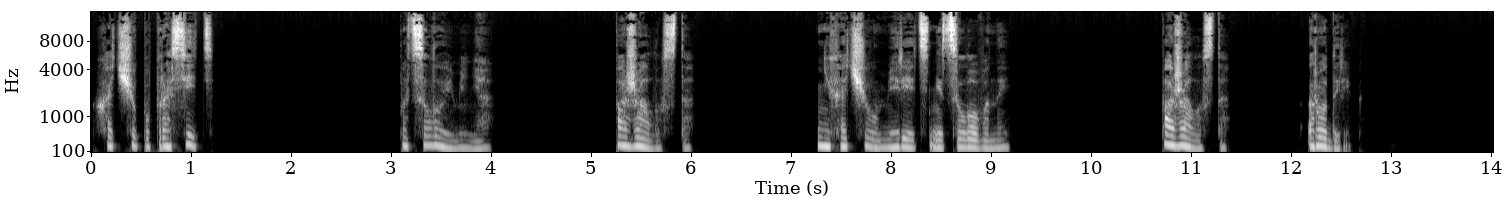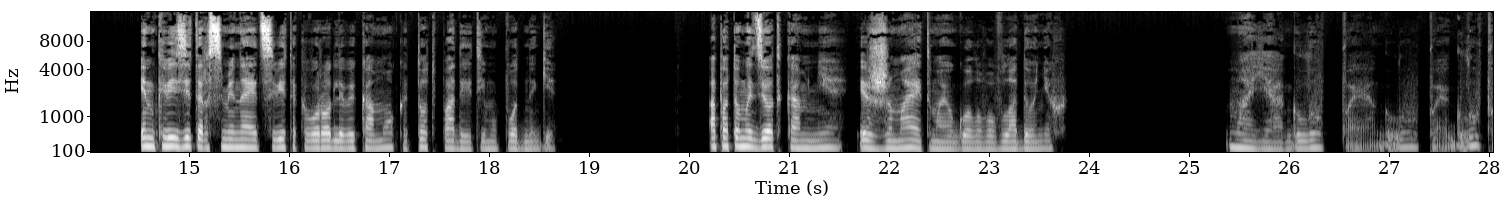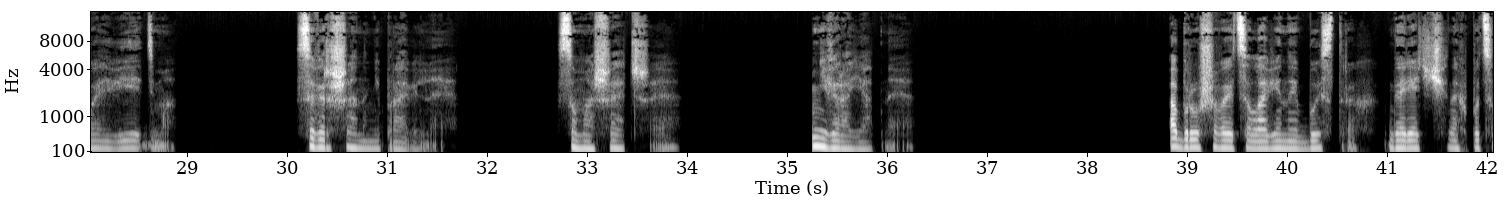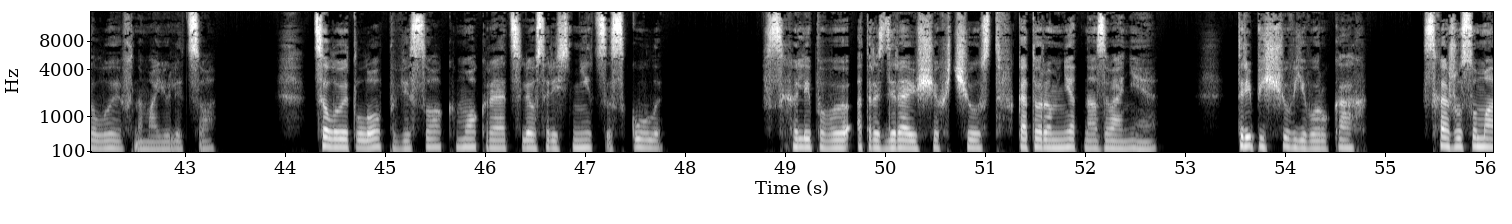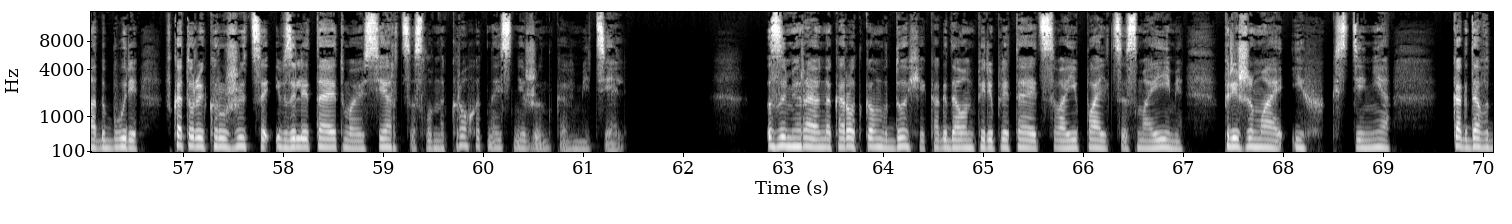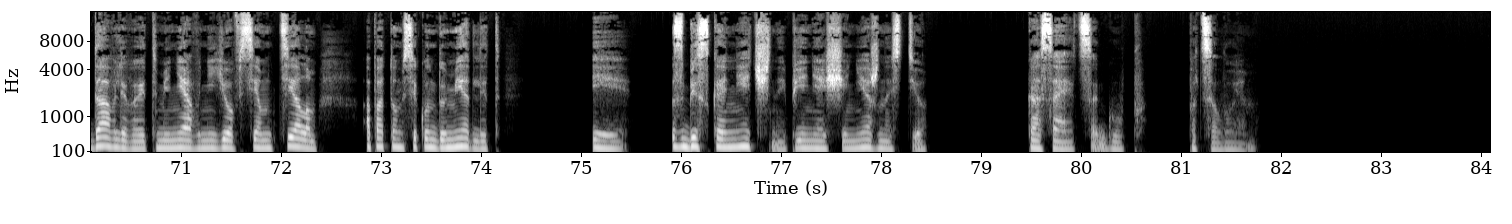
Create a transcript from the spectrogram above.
хочу попросить. Поцелуй меня. Пожалуйста. Не хочу умереть нецелованной. Пожалуйста, Родерик. Инквизитор сминает свиток в уродливый комок, и тот падает ему под ноги. А потом идет ко мне и сжимает мою голову в ладонях. Моя глупая, глупая, глупая ведьма. Совершенно неправильная. Сумасшедшая. Невероятная. Обрушивается лавиной быстрых, горячечных поцелуев на моё лицо. Целует лоб, висок, мокрые от слез ресницы, скулы. Всхлипываю от раздирающих чувств, которым нет названия. Трепещу в его руках, Схожу с ума от бури, в которой кружится и взлетает мое сердце, словно крохотная снежинка в метель. Замираю на коротком вдохе, когда он переплетает свои пальцы с моими, прижимая их к стене, когда вдавливает меня в нее всем телом, а потом секунду медлит и с бесконечной пьянящей нежностью касается губ поцелуем.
